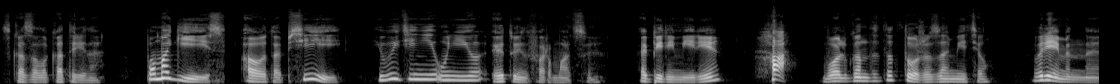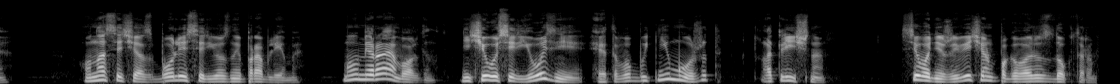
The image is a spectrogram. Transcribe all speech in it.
сказала Катрина. Помоги ей с аутопсией, и вытяни у нее эту информацию. А перемирие? Ха! Вольфганг это тоже заметил. Временное. У нас сейчас более серьезные проблемы. Мы умираем, Вольфганг. Ничего серьезнее этого быть не может. Отлично. Сегодня же вечером поговорю с доктором,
